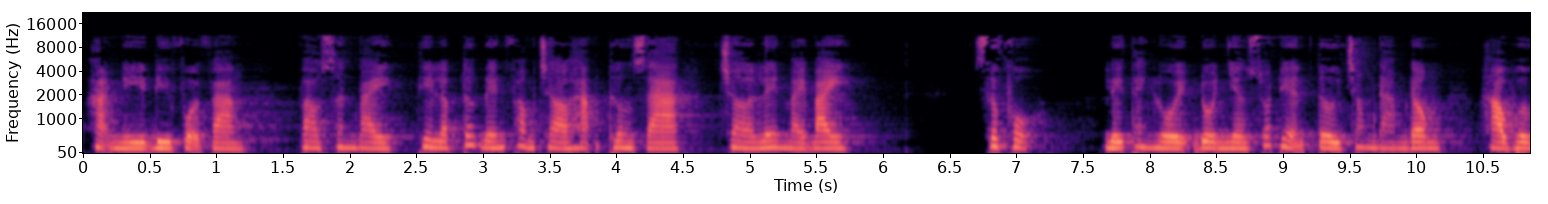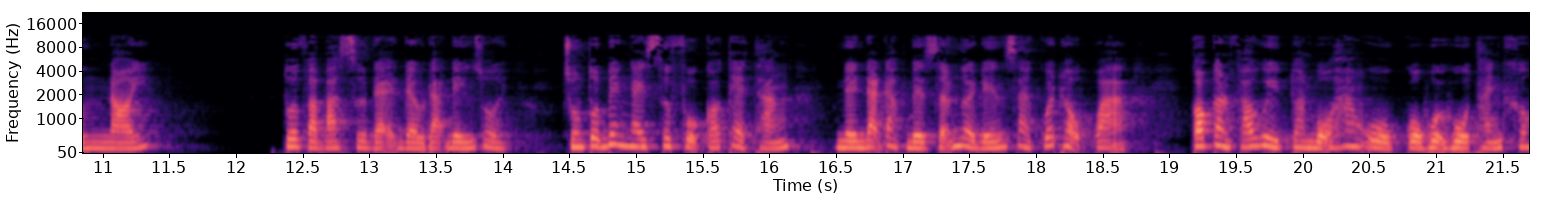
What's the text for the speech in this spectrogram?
Hạ Ni đi vội vàng, vào sân bay thì lập tức đến phòng chờ hạng thương gia, chờ lên máy bay. Sư phụ, Lý Thanh Lôi đột nhiên xuất hiện từ trong đám đông, hào hứng nói. Tôi và ba sư đệ đều đã đến rồi. Chúng tôi biết ngay sư phụ có thể thắng, nên đã đặc biệt dẫn người đến giải quyết hậu quả. Có cần phá hủy toàn bộ hang ổ của hội Hồ Thánh không?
